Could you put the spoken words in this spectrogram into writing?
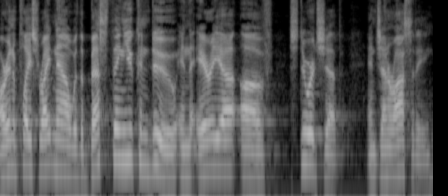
are in a place right now where the best thing you can do in the area of stewardship and generosity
